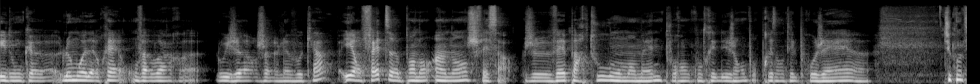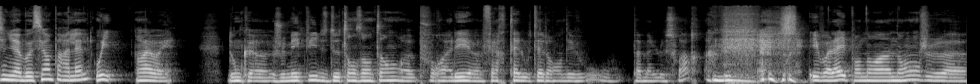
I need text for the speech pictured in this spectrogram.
Et donc euh, le mois d'après, on va voir euh, Louis-Georges, l'avocat. Et en fait, pendant un an, je fais ça. Je vais partout où on m'emmène pour rencontrer des gens, pour présenter le projet. Euh. Tu continues à bosser en parallèle? Oui, ouais, ouais. Donc je m'éclipse de temps en temps pour aller faire tel ou tel rendez-vous, ou pas mal le soir. et voilà, et pendant un an, je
